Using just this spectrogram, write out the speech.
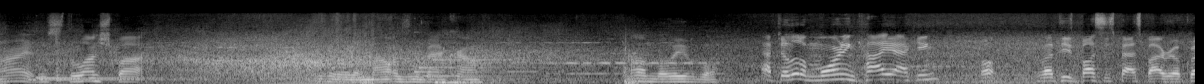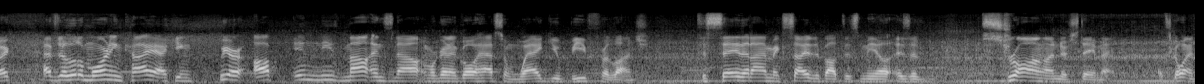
Alright, this is the lunch spot. Look at the mountains in the background. Unbelievable. After a little morning kayaking, oh, let these buses pass by real quick. After a little morning kayaking, we are up in these mountains now and we're gonna go have some Wagyu beef for lunch. To say that I'm excited about this meal is a strong understatement. Let's go in.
